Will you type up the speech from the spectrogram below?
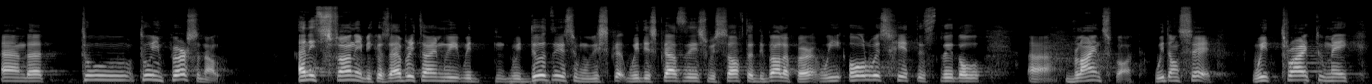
and uh, too, too impersonal. And it's funny because every time we, we, we do this and we, we discuss this with software developer, we always hit this little uh, blind spot. We don't say it. We try to make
